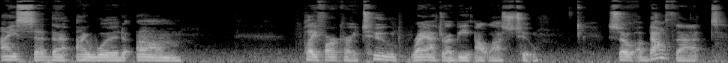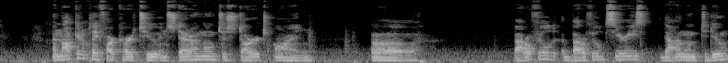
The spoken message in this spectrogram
I said that I would um play Far Cry 2 right after I beat Outlast 2. So about that, I'm not going to play Far Cry 2. Instead, I'm going to start on uh Battlefield, a Battlefield series that I'm going to do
